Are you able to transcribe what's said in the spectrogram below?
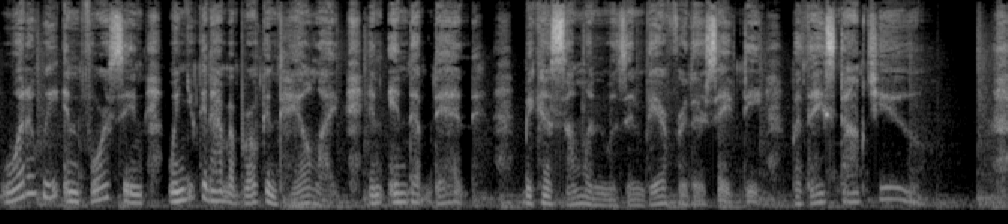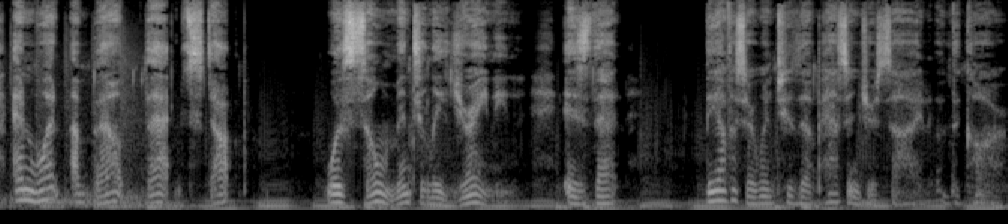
what are we enforcing when you can have a broken tail light and end up dead because someone was in fear for their safety, but they stopped you? And what about that stop was so mentally draining is that the officer went to the passenger side of the car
